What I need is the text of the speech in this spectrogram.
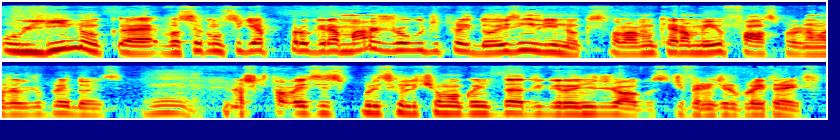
o Linux, é, você conseguia programar jogo de Play 2 em Linux. Falavam que era meio fácil programar jogo de Play 2. Hum. Acho que talvez isso, por isso que ele tinha uma quantidade grande de jogos, diferente do Play 3.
